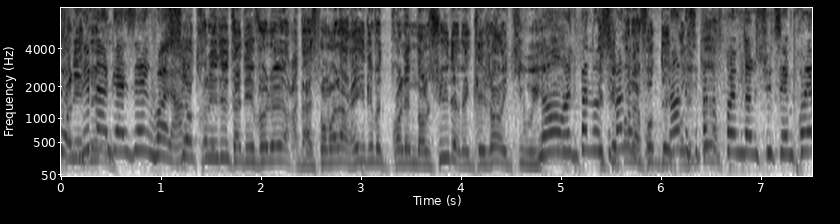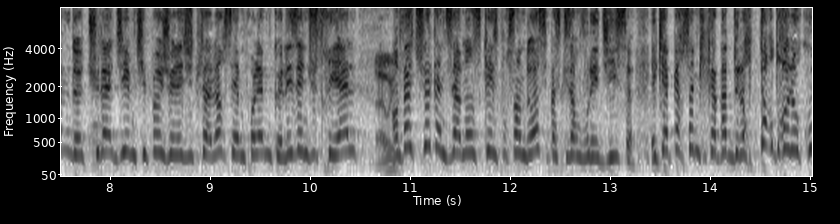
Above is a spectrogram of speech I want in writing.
entre les deux- magasins, voilà. Si entre les deux, t'as des voleurs, eh ben, à ce moment-là, réglez votre problème dans le sud avec les gens avec qui vous Non, règle pas, non, c'est pas, pas la faute des Non, mais c'est pas notre problème dans le sud. C'est un problème de, tu l'as dit un petit peu, je l'ai dit tout à l'heure, c'est un problème que les industriels, Ah oui. en fait, tu sais, quand ils annoncent 15% de hausse, c'est parce qu'ils en voulaient 10 et qu'il y a personne qui est capable de leur tordre le cou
